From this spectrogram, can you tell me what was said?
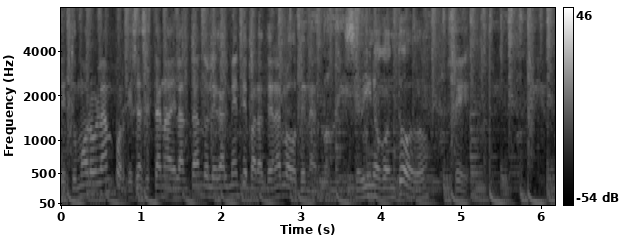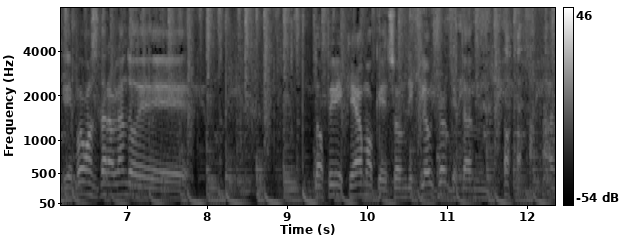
De Tomorrowland, porque ya se están adelantando legalmente para tenerlo o tenerlo. Se vino con todo. Sí. Y después vamos a estar hablando de dos pibes que amo, que son Disclosure, que están...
